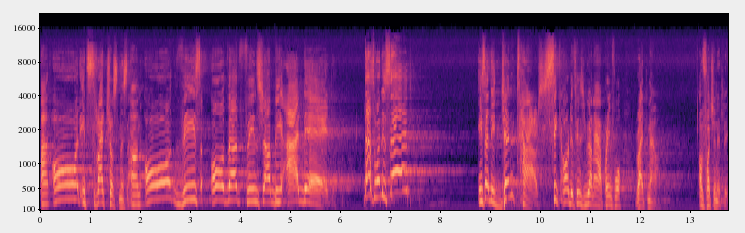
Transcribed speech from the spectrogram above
And all its righteousness, and all these other things shall be added. That's what he said. He said the Gentiles seek all the things you and I are praying for right now, unfortunately.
